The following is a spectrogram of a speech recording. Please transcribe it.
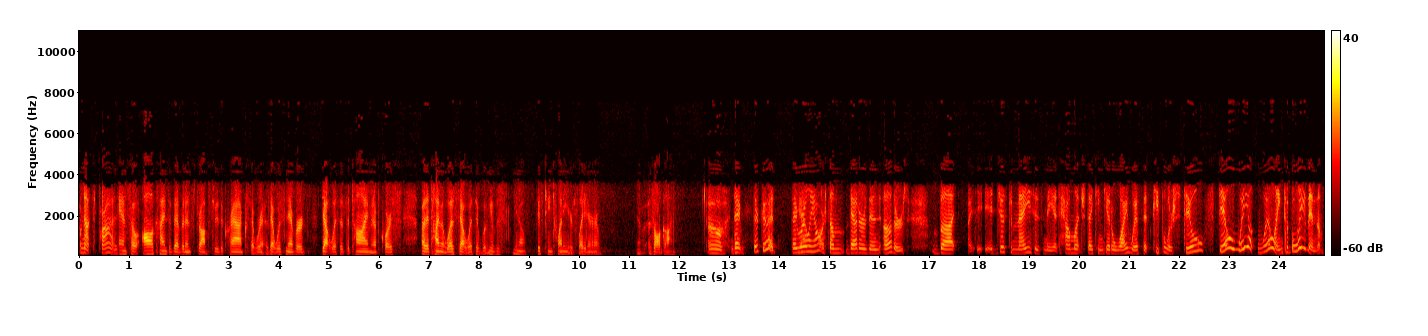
I'm not surprised. And so all kinds of evidence dropped through the cracks that were that was never dealt with at the time, and of course, by the time it was dealt with, it, it was you know 15, 20 years later, it was all gone. Oh, they they're good. They Yeah. really are. Some better than others, but it just amazes me at how much they can get away with. That people are still still will, willing to believe in them.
